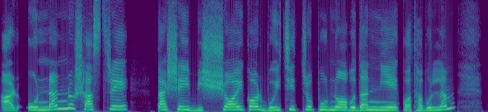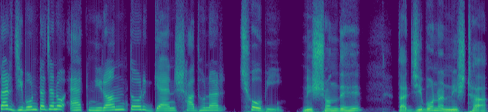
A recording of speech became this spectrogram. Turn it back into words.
আর অন্যান্য শাস্ত্রে তার সেই বিস্ময়কর বৈচিত্র্যপূর্ণ অবদান নিয়ে কথা বললাম তার জীবনটা যেন এক নিরন্তর জ্ঞান সাধনার ছবি। নিঃসন্দেহে তার জীবন আর নিষ্ঠা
